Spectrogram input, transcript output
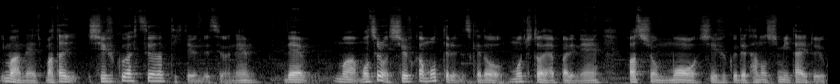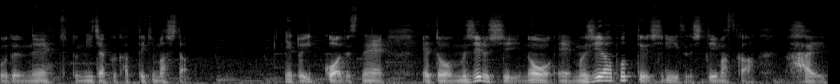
今はねまた私服が必要になってきてるんですよね。でまあもちろん私服は持ってるんですけどもうちょっとやっぱりねファッションも私服で楽しみたいということでねちょっと2着買ってきました。えっと、1個はですね、えっと、無印の、えー、ムジラボっていうシリーズ知っていますか？はい。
